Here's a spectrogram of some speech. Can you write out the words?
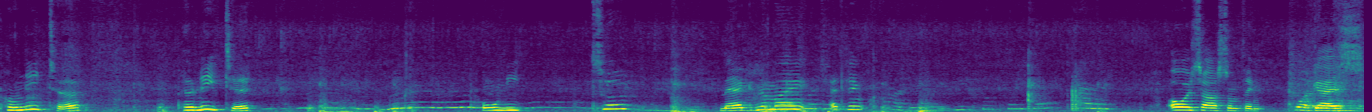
Ponyta. Ponyta. Ponyta. Magnemite, I think. Oh, I saw something. What? Guys.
